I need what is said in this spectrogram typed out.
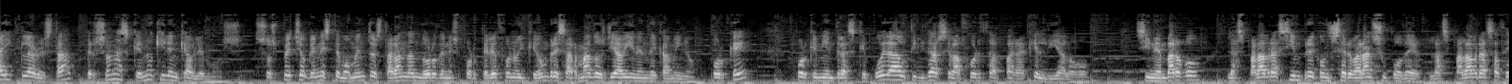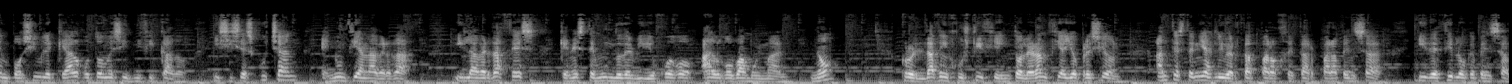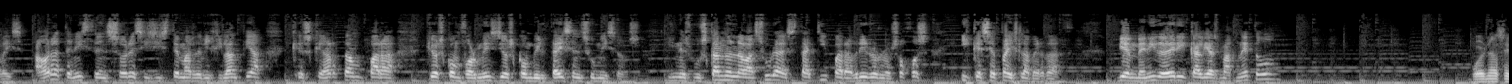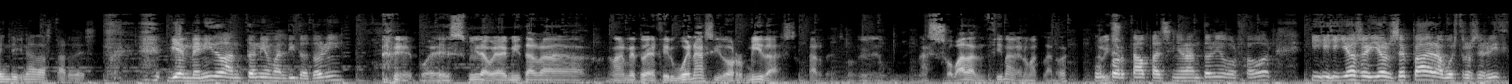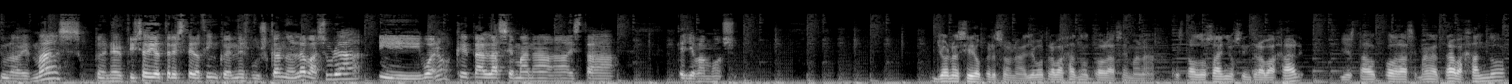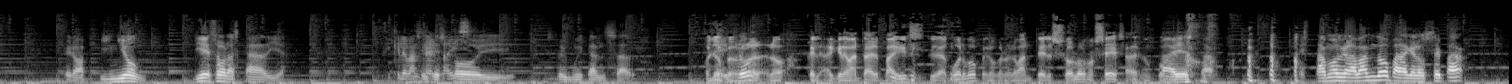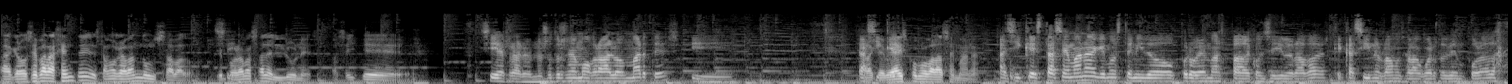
Hay, claro está, personas que no quieren que hablemos. Sospecho que en este momento estarán dando órdenes por teléfono y que hombres armados ya vienen de camino. ¿Por qué? Porque mientras que pueda utilizarse la fuerza para aquel diálogo. Sin embargo, las palabras siempre conservarán su poder, las palabras hacen posible que algo tome significado, y si se escuchan, enuncian la verdad. Y la verdad es que en este mundo del videojuego algo va muy mal, ¿no? Crueldad, injusticia, intolerancia y opresión. Antes tenías libertad para objetar, para pensar, y decir lo que pensabais. Ahora tenéis censores y sistemas de vigilancia que os hartan para que os conforméis y os convirtáis en sumisos. Inés Buscando en la Basura está aquí para abriros los ojos y que sepáis la verdad. Bienvenido Eric alias Magneto. Buenas e indignadas tardes. Bienvenido Antonio Maldito Tony. Pues mira, voy a imitar a Magneto y a decir buenas y dormidas tardes una sobada encima que no me aclaro. ¿eh? Un cortado para el señor Antonio, por favor. Y yo soy John Sepa, a vuestro servicio una vez más, en el episodio 305 en Es Buscando en la Basura. Y bueno, ¿qué tal la semana esta que llevamos? Yo no he sido persona, llevo trabajando toda la semana. He estado dos años sin trabajar y he estado toda la semana trabajando, pero a piñón, 10 horas cada día. Así que levantar el país. Estoy, estoy muy cansado. Coño, pero hay que levantar el país, estoy de acuerdo, pero que lo levante él solo, no sé, ¿sabes? Ahí está. Estamos grabando, para que lo sepa, para que lo sepa la gente, estamos grabando un sábado. El programa sale el lunes, así que... Sí, es raro. Nosotros hemos grabado los martes y... Para que, veáis cómo va la semana. Así que esta semana que hemos tenido problemas para conseguir grabar, que casi nos vamos a la cuarta temporada,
